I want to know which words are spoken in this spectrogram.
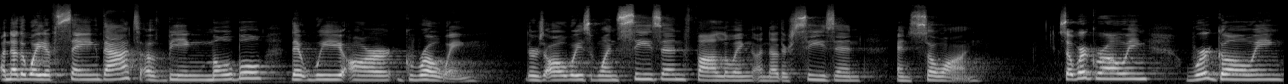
Another way of saying that, of being mobile, that we are growing. There's always one season following another season, and so on. So we're growing, we're going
